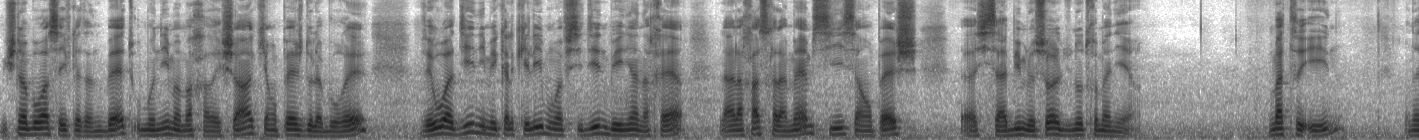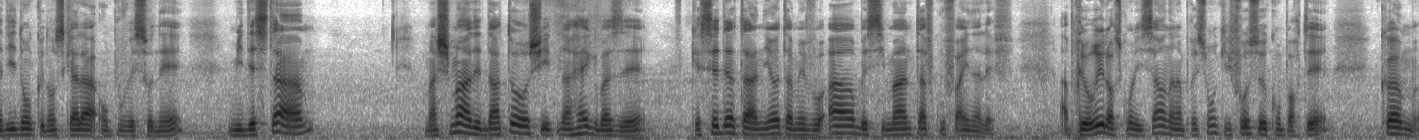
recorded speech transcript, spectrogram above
Mishnabura Saif Katan Bet, Umonim Amacharesha, qui empêche de labourer. Veu Adin Imekalkelim ou Mafsidin Acher. La halacha sera la même si ça empêche, euh, si ça abîme le sol d'une autre manière. Matri'in, on a dit donc que dans ce cas-là, on pouvait sonner. Midestam, mashma de dato shitnaheg baze, keseder ta'aniot amevoar besiman tafkufain alef. A priori, lorsqu'on lit ça, on a l'impression qu'il faut se comporter comme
